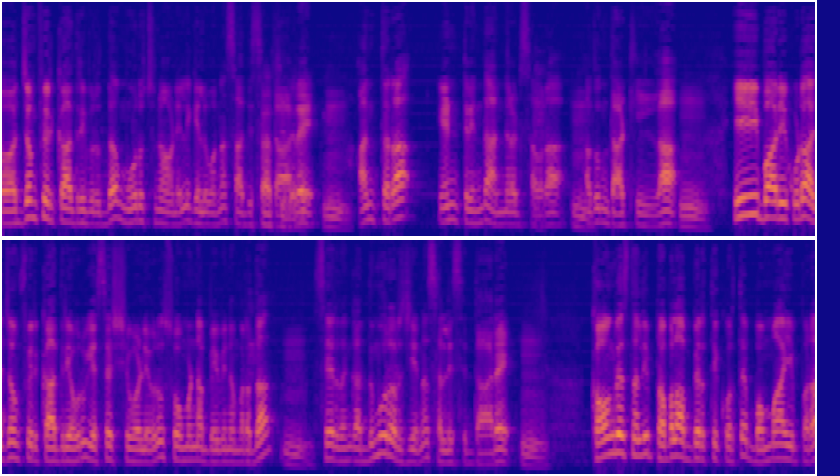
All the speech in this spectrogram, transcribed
ಅಜಂಫೀರ್ ಜಂಫೀರ್ ಖಾದ್ರಿ ವಿರುದ್ಧ ಮೂರು ಚುನಾವಣೆಯಲ್ಲಿ ಗೆಲುವನ್ನ ಸಾಧಿಸಿದ್ದಾರೆ. ಅಂತರ ಎಂಟರಿಂದ ಹನ್ನೆರಡು ಸಾವಿರ. ಅದೊಂದು ದಾಟ್ಲಿಲ್ಲ. ಈ ಬಾರಿ ಕೂಡ ಅಜಂಫೀರ್ ಖಾದ್ರಿ ಅವರು ಎಸ್ ಎಸ್ ಶಿವಳ್ಳಿ ಅವರು ಸೋಮಣ್ಣ ಬೇವಿನ ಮರದ ಸೇರಿದಂಗೆ ಹದಿಮೂರು ಅರ್ಜಿಯನ್ನ ಸಲ್ಲಿಸಿದ್ದಾರೆ. ಕಾಂಗ್ರೆಸ್ನಲ್ಲಿ ಪ್ರಬಲ ಅಭ್ಯರ್ಥಿ ಕೊರತೆ ಬೊಮ್ಮಾಯಿ ಪರ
